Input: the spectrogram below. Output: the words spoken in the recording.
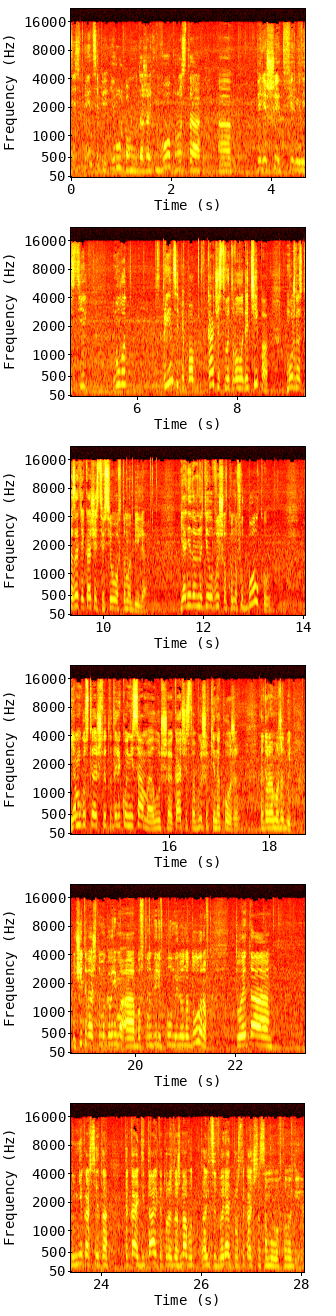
Здесь, в принципе, и руль, по-моему, даже от него просто э, перешит фирменный стиль. Ну вот, в принципе, по качеству этого логотипа можно сказать о качестве всего автомобиля. Я недавно делал вышивку на футболку. Я могу сказать, что это далеко не самое лучшее качество вышивки на коже, которое может быть. Учитывая, что мы говорим об автомобиле в полмиллиона долларов, то это, ну, мне кажется, это такая деталь, которая должна вот олицетворять просто качество самого автомобиля.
